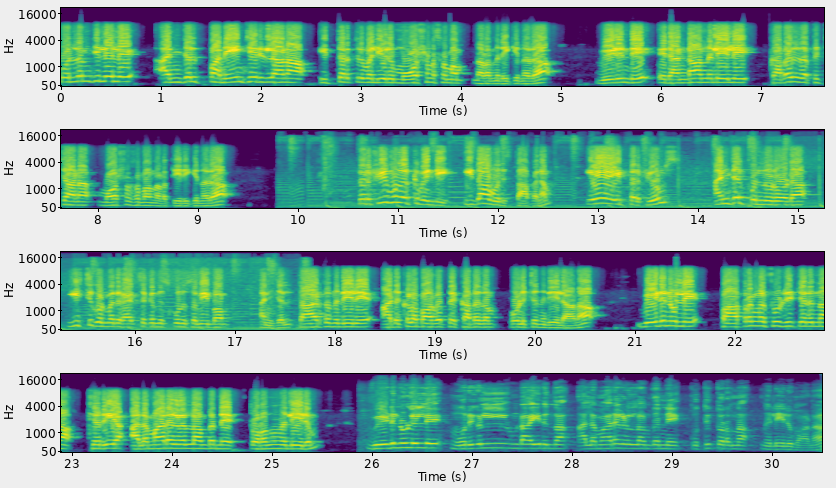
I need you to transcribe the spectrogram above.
കൊല്ലം ജില്ലയിലെ അഞ്ചൽ പനയഞ്ചേരിയിലാണ് ഇത്തരത്തിൽ വലിയൊരു മോഷണ ശ്രമം നടന്നിരിക്കുന്നത്. വീടിന്റെ രണ്ടാം നിലയിലെ കഥക് കത്തിച്ചാണ് മോഷണ ശ്രമം നടത്തിയിരിക്കുന്നത്. പെർഫ്യൂമുകൾക്ക് വേണ്ടി ഇതാ ഒരു സ്ഥാപനം. A I perfumes Anchal Punnoor road east government higher secondary സ്കൂളിന് സമീപം അഞ്ചൽ. താഴ്ത്ത നിലയിലെ അടുക്കള ഭാഗത്തെ കഥകം പൊളിച്ച നിലയിലാണ്. വീടിനുള്ളിലെ പാത്രങ്ങൾ സൂക്ഷിച്ചിരുന്ന ചെറിയ അലമാരകളെല്ലാം തന്നെ തുറന്ന നിലയിലും വീടിനുള്ളിലെ മുറികളിൽ ഉണ്ടായിരുന്ന അലമാരകളെല്ലാം തന്നെ കുത്തിത്തുറന്ന നിലയിലുമാണ്.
